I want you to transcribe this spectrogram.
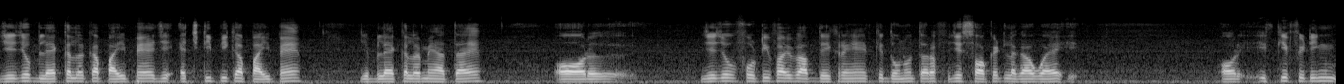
ये जो ब्लैक कलर का पाइप है, ये एच का पाइप है, ये ब्लैक कलर में आता है और ये जो 45 आप देख रहे हैं, इसके दोनों तरफ़ ये सॉकेट लगा हुआ है और इसकी फ़िटिंग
